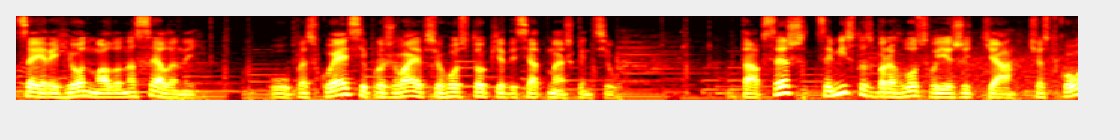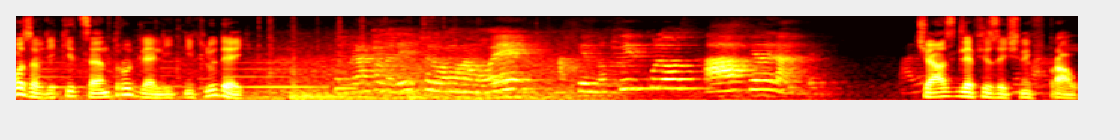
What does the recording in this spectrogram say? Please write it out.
Цей регіон малонаселений. У Пескуесі проживає всього 150 мешканців. Та все ж це місто зберегло своє життя, частково завдяки центру для літніх людей. Час для фізичних вправ.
